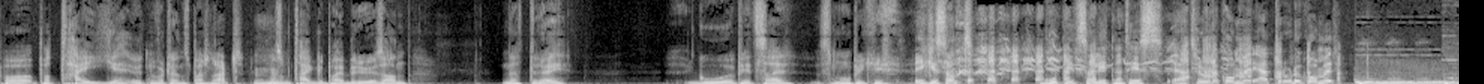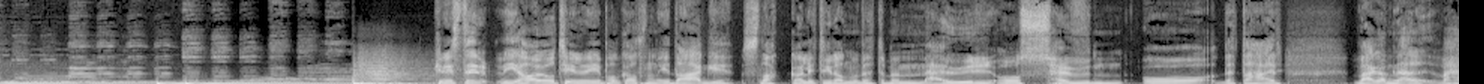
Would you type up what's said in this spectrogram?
på, på Teie utenfor Tønsberg snart. Noen som tagger på ei bru sånn Nøtterøy. Gode pizzaer, små pikker. Ikke sant? God pizza, liten tiss. Jeg tror det kommer, jeg tror det kommer. Christer, vi har jo tidligere i podkasten i dag snakka litt med dette med maur og søvn og dette her. Hver gang, er, hver,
